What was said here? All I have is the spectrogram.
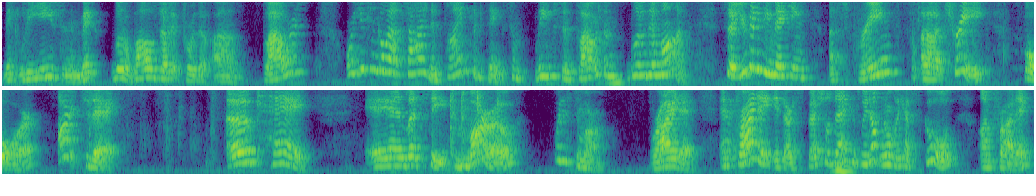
make leaves and then make little balls of it for the um, flowers. Or you can go outside and find some things, some leaves and flowers, and glue them on. So you're going to be making a spring uh, tree for art today. Okay, and let's see, tomorrow, what is tomorrow? Friday. And Friday is our special day because we don't normally have school on Friday,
